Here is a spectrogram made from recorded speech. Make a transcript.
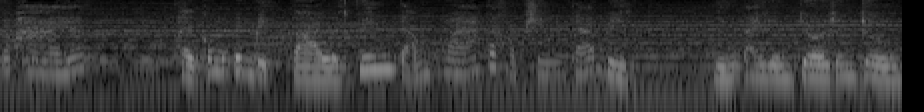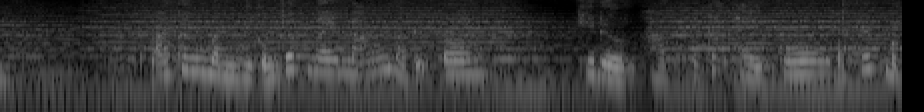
cấp 2 á, thầy có một cái biệt tài là chuyên cảm hóa các học sinh cá biệt, những tay dân chơi trong trường. Bản thân mình thì cũng rất may mắn và biết ơn khi được học với các thầy cô đã hết mực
